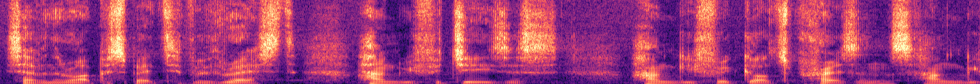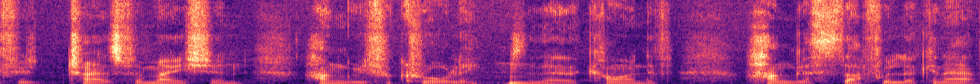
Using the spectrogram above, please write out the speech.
It's having the right perspective with rest. Hungry for Jesus, hungry for God's presence, hungry for transformation, hungry for Crawley. So they're the kind of hunger stuff we're looking at.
